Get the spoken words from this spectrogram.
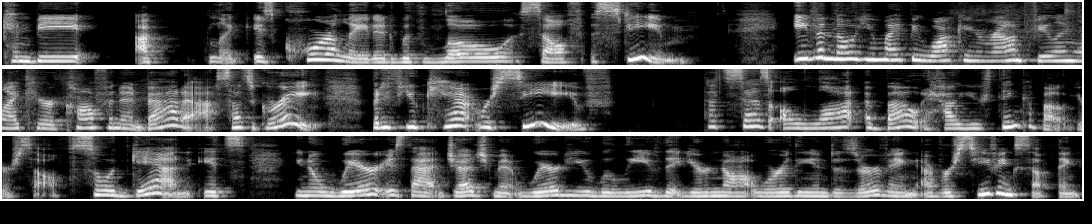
can be a, like is correlated with low self-esteem. Even though you might be walking around feeling like you're a confident badass, that's great. But if you can't receive, that says a lot about how you think about yourself. So again, it's, you know, where is that judgment? Where do you believe that you're not worthy and deserving of receiving something?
